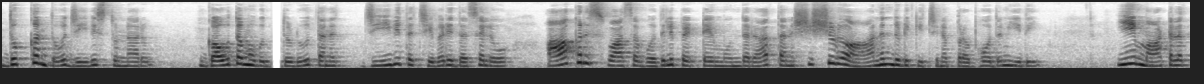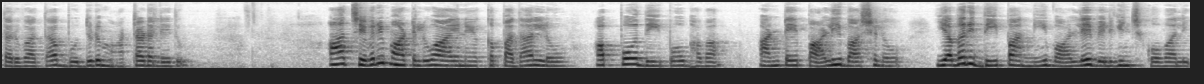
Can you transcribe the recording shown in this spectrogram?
దుఃఖంతో జీవిస్తున్నారు. గౌతమ బుద్ధుడు తన జీవిత చివరి దశలో ఆఖరి శ్వాస వదిలిపెట్టే ముందర తన శిష్యుడు ఆనందుడికిచ్చిన ప్రబోధం ఇది. ఈ మాటల తరువాత బుద్ధుడు మాట్లాడలేదు. ఆ చివరి మాటలు ఆయన యొక్క పదాల్లో అప్పో దీపో భవ అంటే పాళీ భాషలో ఎవరి దీపాన్ని వాళ్ళే వెలిగించుకోవాలి.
